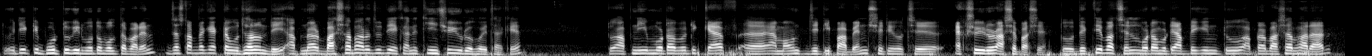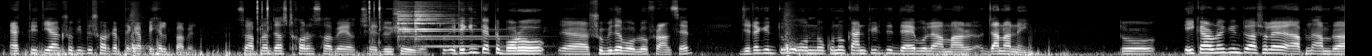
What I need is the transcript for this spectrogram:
তো এটি একটি ভর্তুকির মতো বলতে পারেন। জাস্ট আপনাকে একটা উদাহরণ দিই। আপনার বাসা ভাড়া যদি এখানে তিনশো ইউরো হয়ে থাকে, তো আপনি মোটামুটি ক্যাফ অ্যামাউন্ট যেটি পাবেন সেটি হচ্ছে একশো ইউরোর আশেপাশে। তো দেখতেই পাচ্ছেন, মোটামুটি আপনি কিন্তু আপনার বাসা ভাড়ার এক তৃতীয়াংশ কিন্তু সরকার থেকে আপনি হেল্প পাবেন। সো আপনার জাস্ট খরচ হবে হচ্ছে দুইশো ইউরো। তো এটা কিন্তু একটা বড় সুবিধা বলব ফ্রান্সের, যেটা কিন্তু অন্য কোনো কান্ট্রিতে দেয় বলে আমার জানা নেই। তো এই কারণে কিন্তু আসলে আমরা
